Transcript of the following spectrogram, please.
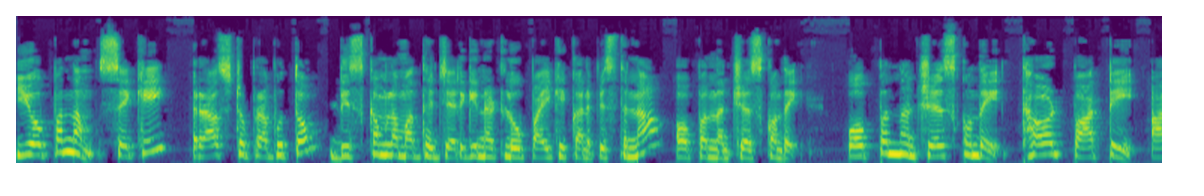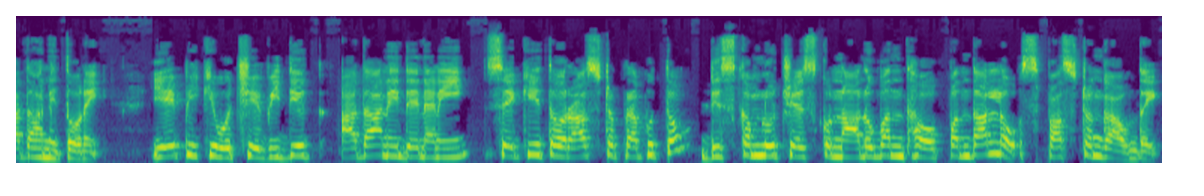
ఈ ఒప్పందం సెకీ రాష్ట్ర ప్రభుత్వం డిస్కంల మధ్య జరిగినట్లు పైకి కనిపిస్తున్నా ఒప్పందం చేసుకుంది. ఒప్పందం చేసుకుంది థర్డ్ పార్టీ అదానితోనే. ఏపీకి వచ్చే విద్యుత్ అదానిదేనని సెకీతో రాష్ట్ర ప్రభుత్వం డిస్కంలు చేసుకున్న అనుబంధ ఒప్పందాల్లో స్పష్టంగా ఉంది.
